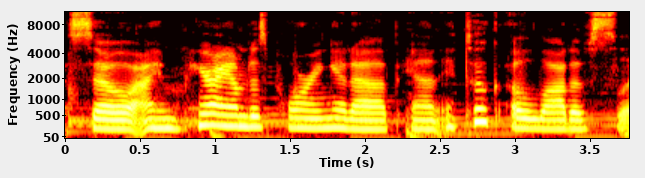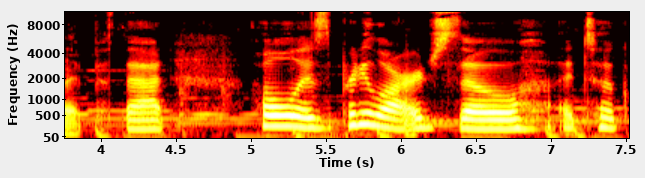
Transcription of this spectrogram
so I'm here. I am just pouring it up, and it took a lot of slip. That hole is pretty large, so it took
